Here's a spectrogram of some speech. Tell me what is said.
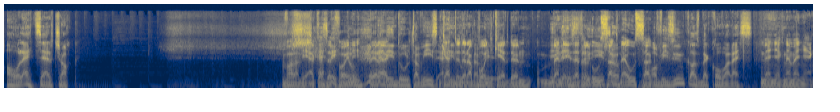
ahol egyszer csak Valami elkezdett folyni. Tényleg? elindult a víz. Kettő darab a pont kérdőn benézett, hogy ússzak, ne ússzak. A vízünk az meg hova lesz? Menjek, ne menjek.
